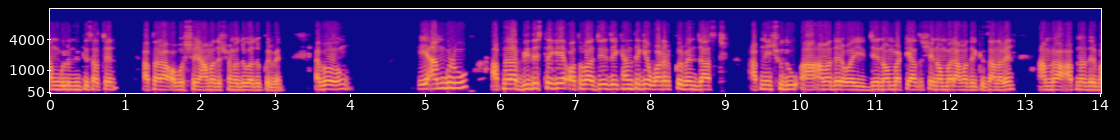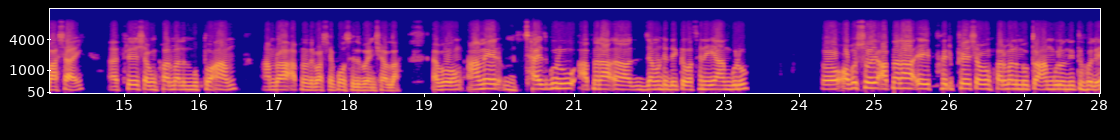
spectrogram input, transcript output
আমগুলো নিতে চাচ্ছেন, আপনারা অবশ্যই আমাদের সঙ্গে যোগাযোগ করবেন। এবং এই আমগুলো আপনারা বিদেশ থেকে অথবা যে যেখান থেকে অর্ডার করবেন জাস্ট আপনি শুধু আমাদের ওই যে নম্বরটি আছে সেই নম্বরে আমাদেরকে জানাবেন। আমরা আপনাদের বাসায় ফ্রেশ এবং ফরমালিন মুক্ত আম আমরা আপনাদের বাসায় পৌঁছে দেবো ইনশাল্লাহ এবং আমের সাইজগুলো আপনারা যেমনটি দেখতে পাচ্ছেন এই আমগুলো, তো অবশ্যই আপনারা এই ফ্রেশ এবং ফরমাল মুক্ত আমগুলো নিতে হলে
